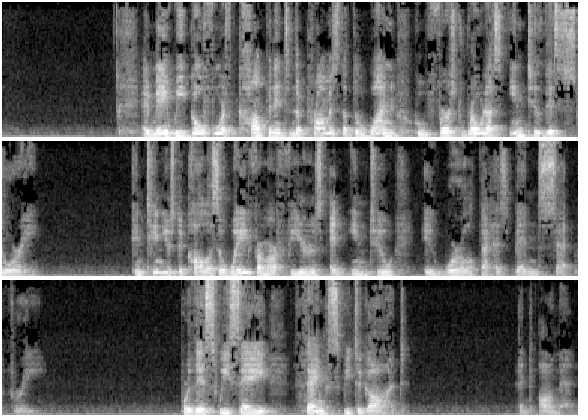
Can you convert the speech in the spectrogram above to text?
And may we go forth confident in the promise that the one who first wrote us into this story continues to call us away from our fears and into a world that has been set free. For this we say, thanks be to God and amen.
